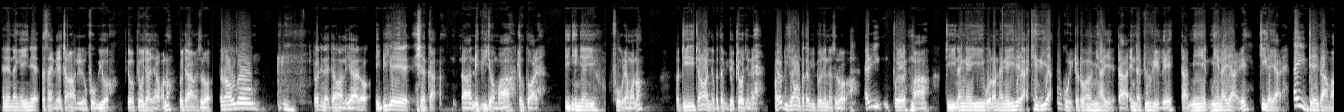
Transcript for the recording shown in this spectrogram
နည်းနည်းနိုင်ငံရေးနဲ့သက်ဆိုင်တဲ့အကြောင်းအရာလေးတွေကိုပို့ပြီးတော့ပြောပြောကြရအောင်နော်ပြောကြရမယ်ဆိုတော့ပထမဆုံးပြောတင်တဲ့အကြောင်းအရာလေးကတော့ဒီပြီးခဲ့တဲ့ရက်ကအာနေပြည်တော်မှာလှုပ်သွားတယ်ဒီငင်းငင်းရေးဖိုရမ်ပေါ့နော်ဒီအကြောင်းအရာလေးနဲ့ပတ်သက်ပြီးပြောချင်တယ်ဘာလို့ဒီအကြောင်းကိုပတ်သက်ပြီးပြောချင်လဲဆိုတော့အဲ့ဒီပွဲမှာ ဒီနိုင်ငံရေးပေါ့နော်နိုင်ငံရေးတွေကအထင်ကြီးကပုံကိုယ်တွေတော်တော်များများရဲ့ဒါအင်တာဗျူးတွေလေဒါမြင်မြင်လိုက်ရတယ်ကြည့်လိုက်ရတယ်အဲ့ဒီတဲကမှ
